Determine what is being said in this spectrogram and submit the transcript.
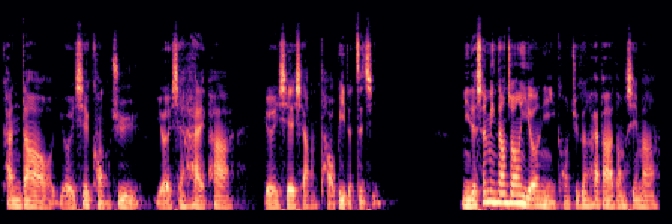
看到有一些恐惧，有一些害怕，有一些想逃避的自己。你的生命当中有你恐惧跟害怕的东西吗？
